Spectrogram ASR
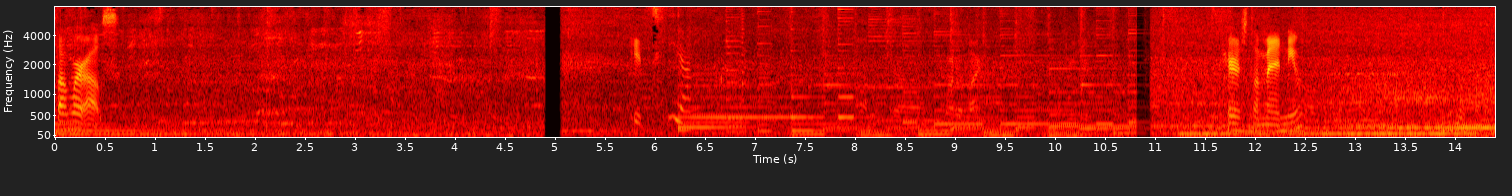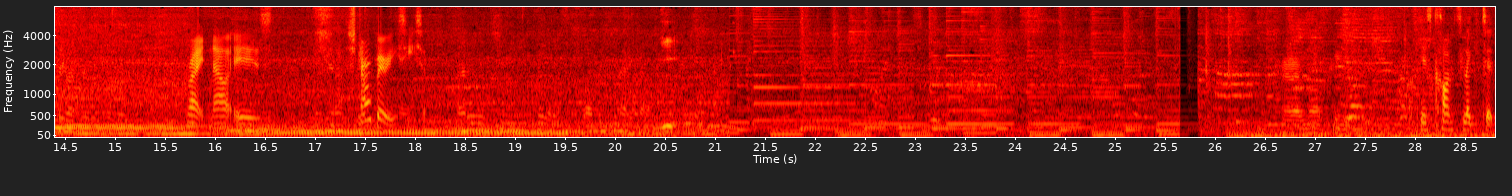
somewhere else. It's here. Here's the menu. Right now is strawberry season. Yeah. I don't know if He's conflicted.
